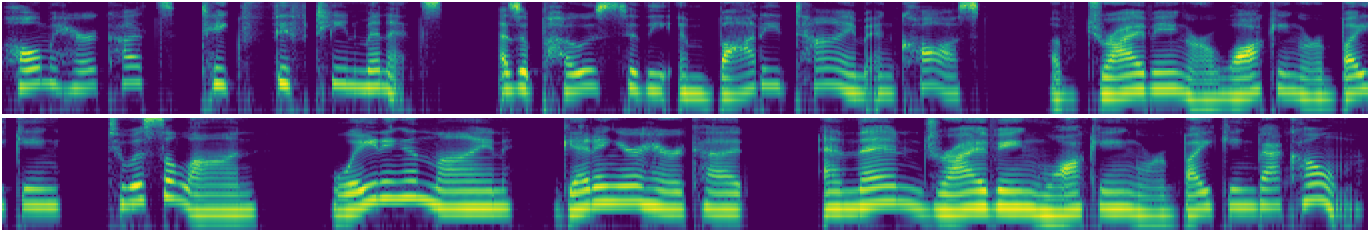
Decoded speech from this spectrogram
home haircuts take 15 minutes as opposed to the embodied time and cost of driving or walking or biking to a salon, waiting in line, getting your haircut, and then driving, walking, or biking back home.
